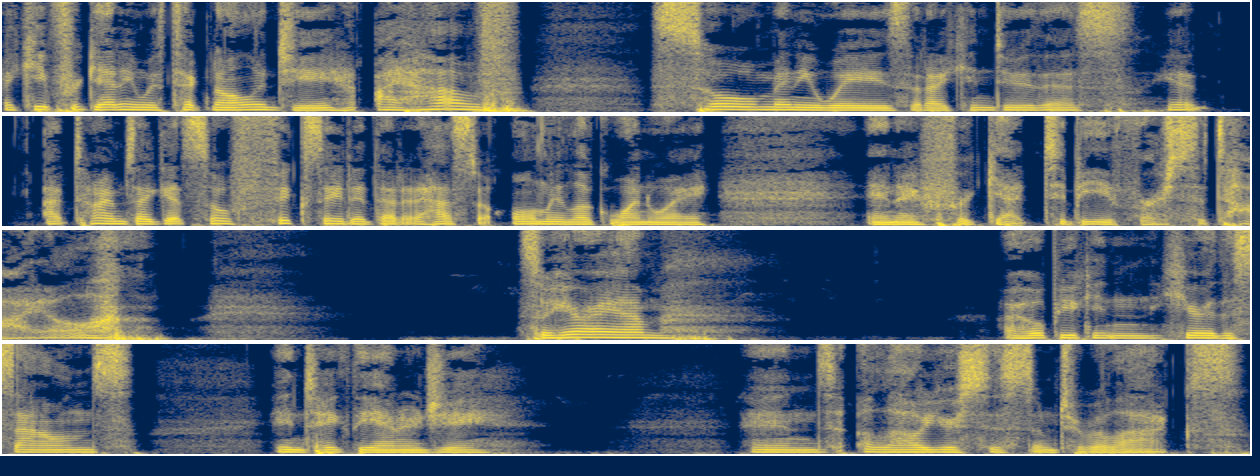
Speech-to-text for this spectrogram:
I keep forgetting with technology. I have so many ways that I can do this, yet at times I get so fixated that it has to only look one way and I forget to be versatile. so here I am. I hope you can hear the sounds, intake the energy, and allow your system to relax.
